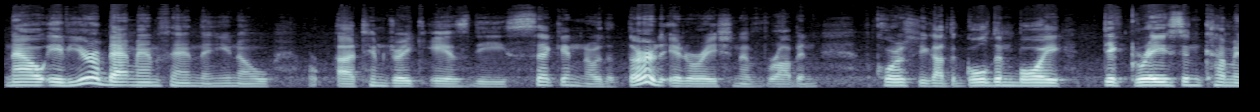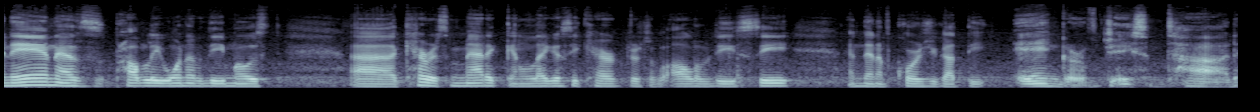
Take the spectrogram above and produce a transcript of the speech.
Now, if you're a Batman fan, then you know uh, Tim Drake is the second or the third iteration of Robin. Of course, you got the Golden Boy, Dick Grayson coming in as probably one of the most uh, charismatic and legacy characters of all of DC. And then, of course, you got the anger of Jason Todd.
